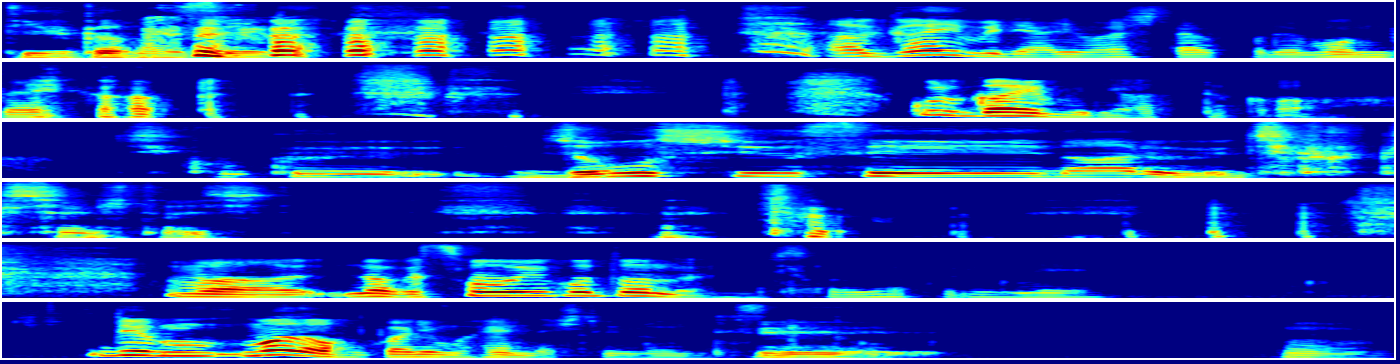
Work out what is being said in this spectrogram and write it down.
ていう可能性が。あ、外部にありました？これ問題が。これ外部にあったか。遅刻、常習性のある 遅刻者に対して。まあ、なんかそういうことなんですかね、これね。で、まだ他にも変な人いるんですけど。うん。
